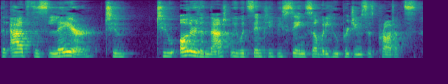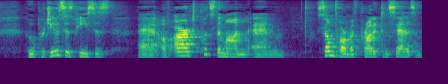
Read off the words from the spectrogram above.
that adds this layer to to other than that we would simply be seeing somebody who produces products who produces pieces uh, of art puts them on um, some form of product and sells them.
